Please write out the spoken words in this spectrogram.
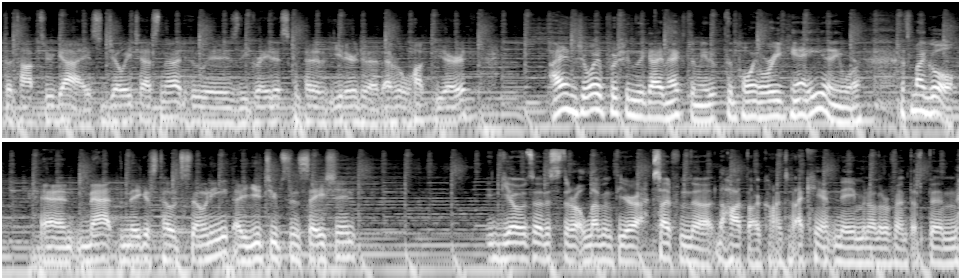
the, top two guys. Joey Chestnut, who is the greatest competitive eater to have ever walked the earth. I enjoy pushing the guy next to me to the point where he can't eat anymore. That's my goal. And Matt the Megas Toad Stonie, a YouTube sensation. Gyoza, this is their 11th year. Aside from the, the hot dog contest, I can't name another event that's been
